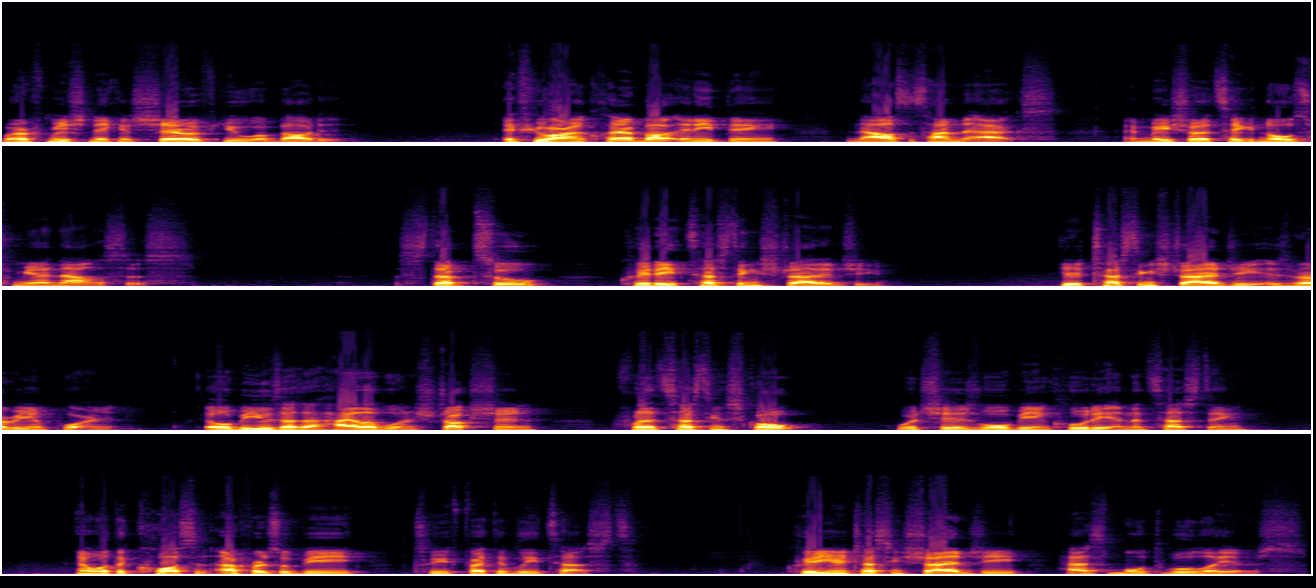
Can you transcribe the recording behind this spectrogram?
what information they can share with you about it. If you are unclear about anything, now is the time to ask and make sure to take notes from your analysis. Step 2. Create a testing strategy. Your testing strategy is very important. It will be used as a high level instruction for the testing scope, which is what will be included in the testing, and what the costs and efforts will be to effectively test. Creating your testing strategy has multiple layers.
